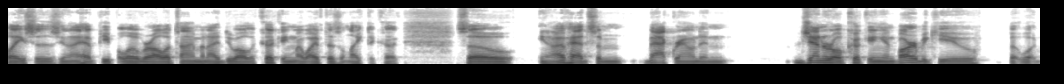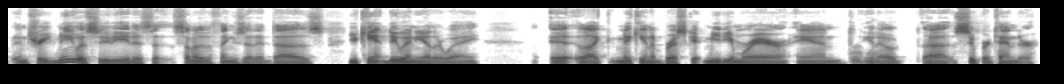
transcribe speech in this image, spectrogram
places. You know, I have people over all the time and I do all the cooking. My wife doesn't like to cook. So, you know, I've had some background in general cooking and barbecue. But what intrigued me with sous vide is that some of the things that it does, you can't do any other way. It, like making a brisket medium rare and, mm-hmm. you know, uh, super tender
